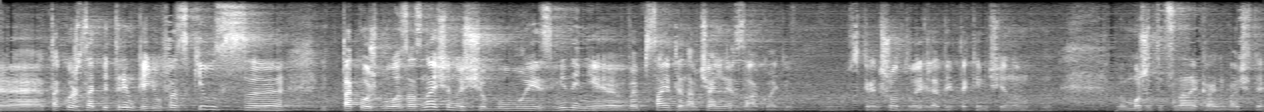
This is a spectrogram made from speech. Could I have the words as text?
Е, Також за підтримки UFO е, також було зазначено, що були змінені веб-сайти навчальних закладів. Скріншот виглядить таким чином. Ви можете це на екрані бачити.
